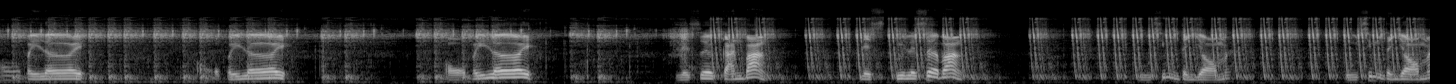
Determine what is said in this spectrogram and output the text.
ออกไปเลย ออกไปเลย ออกไปเลยเลเซอร์กันบ้างเลสคือเลเซอร์บ้างดูที่มันจะยอมไหมดูที่มันจะยอมไหม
